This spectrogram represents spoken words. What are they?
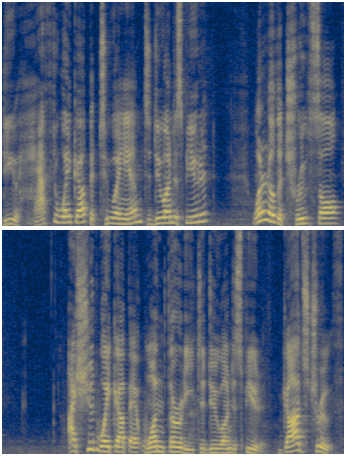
Do you have to wake up at 2 a.m. to do Undisputed? Want to know the truth, Saul? I should wake up at 1.30 to do Undisputed. God's truth.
